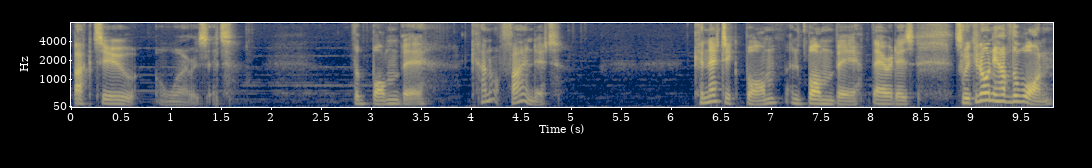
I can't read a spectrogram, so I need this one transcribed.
back to where is it? The bomb bay. Cannot find it. Kinetic Bomb and bomb bay. There it is. So we can only have the one.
